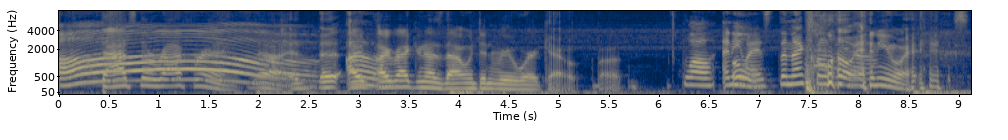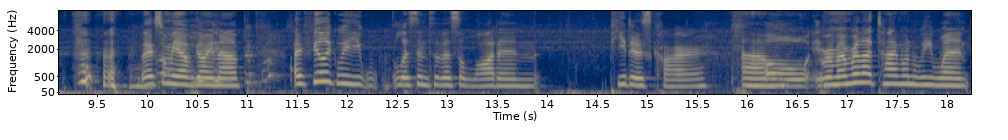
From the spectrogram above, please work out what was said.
Oh, That's the reference. Yeah, it, the, I, Oh. I recognize that one didn't really work out, but Well, anyways, the next one. we oh, have- anyways. The next one we have going up. I feel like we listened to this a lot in Peter's car. Um, Oh, remember that time when we went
